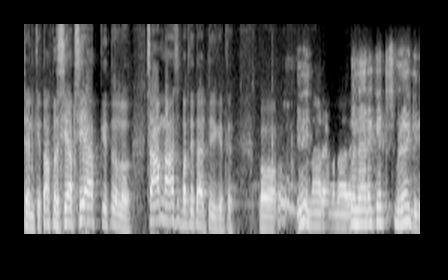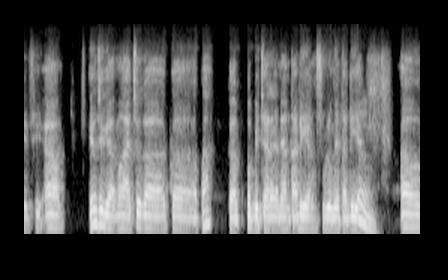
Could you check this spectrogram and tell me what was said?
dan kita bersiap-siap gitu loh. Sama seperti tadi gitu. Bahwa ini menarik menarik. menariknya itu sebenarnya gini sih uh, ini juga mengacu ke ke apa ke pembicaraan yang tadi yang sebelumnya tadi ya. Hmm. uh,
